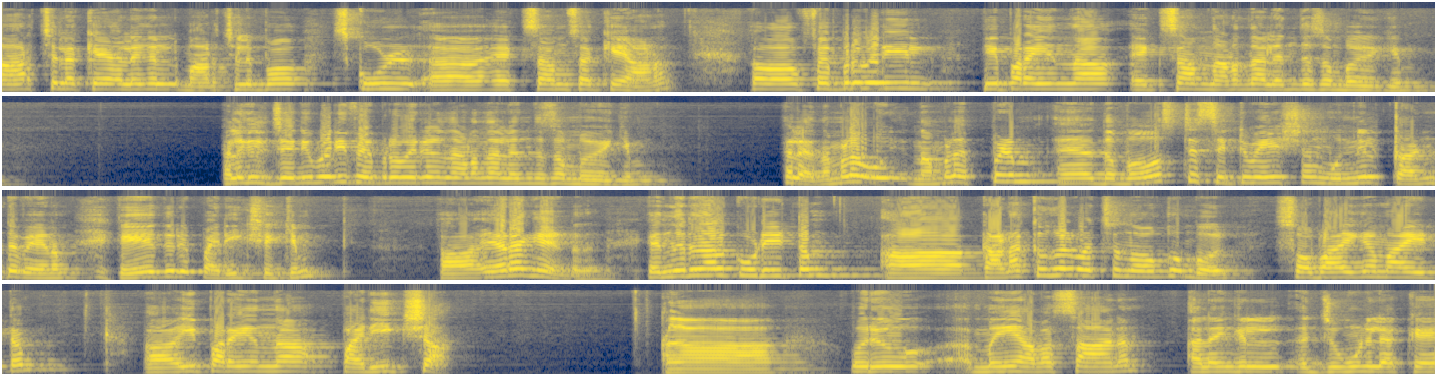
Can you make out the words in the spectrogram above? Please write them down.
മാർച്ചിലൊക്കെ അല്ലെങ്കിൽ മാർച്ചിൽ ഇപ്പോൾ സ്കൂൾ എക്സാംസ് ഒക്കെയാണ്. ഫെബ്രുവരിയിൽ ഈ പറയുന്ന എക്സാം നടന്നാൽ എന്ത് സംഭവിക്കും? അല്ലെങ്കിൽ ജനുവരി ഫെബ്രുവരിയിൽ നടന്നാൽ എന്ത് സംഭവിക്കും? അല്ലെ? നമ്മൾ നമ്മൾ എപ്പോഴും ദ വേസ്റ്റ് സിറ്റുവേഷൻ മുന്നിൽ കണ്ടു വേണം ഏതൊരു പരീക്ഷയ്ക്കും. ഇറങ്ങേണ്ടത്. എന്നിരുന്നാൽ കൂടിയിട്ടും കണക്കുകൾ വെച്ച് നോക്കുമ്പോൾ സ്വാഭാവികമായിട്ടും ഈ പറയുന്ന പരീക്ഷ ഒരു മെയ് അവസാനം അല്ലെങ്കിൽ ജൂണിലൊക്കെ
